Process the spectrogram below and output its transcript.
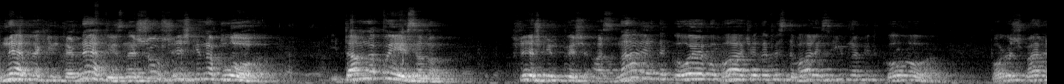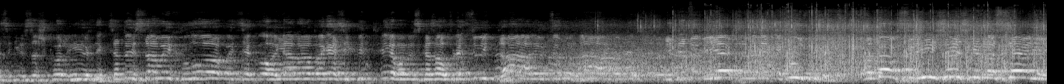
в нетрах інтернету і знайшов Шишкіна блог. І там написано. Шишкін пише, а знаєте, кого я побачив на фестивалі Срібна підкова? Поруч мене сидів зашколірник. Це той самий хлопець, якого я на оберезі підтримав і сказав, працюй далі в цьому напрямку, і ти доб'єшся великих успіхів. Отож Сергій Шишкін на сцені.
